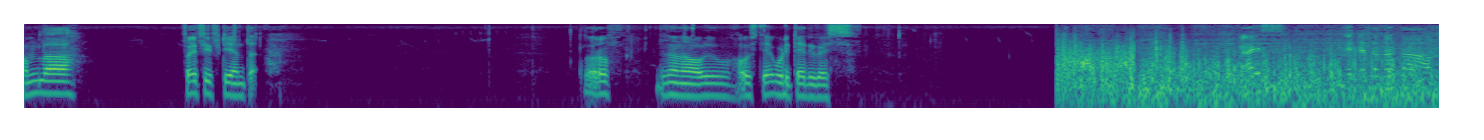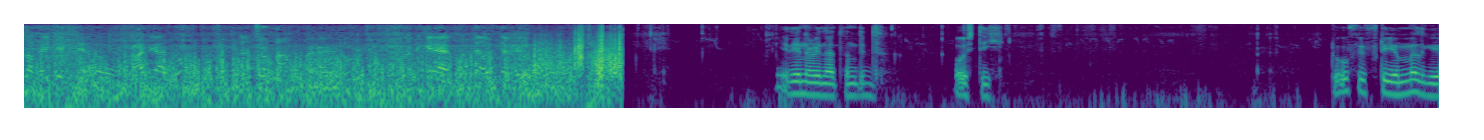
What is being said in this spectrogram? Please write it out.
ಹಮ್ಲಾ ಫೈವ್ ಫಿಫ್ಟಿ ಅಂತ. ಕ್ಲೋರೋಫ್ ಇದನ್ನು ನಾವು ಔಷಧಿಯಾಗಿ ಹೊಡಿತಾ ಇದ್ವಿ ಗೈಸ್ ಗೈಸ್ ಎಣ್ಣೆ ತಂದಂಥ ಹಮ್ಲಾ ಫೈವ್ ಫಿಫ್ಟಿ ಅದು ಖಾಲಿ ಅದು? ಇನ್ನೊಂದು ಚೂರು ತಾಂಬರ್ಬೇಕಾಗಿತ್ತು ನನಗೆ ಮತ್ತೆ ಔಷಧಿ ಅಂಗಡಿ ಇದೇ ನೋಡಿ ನಾನು ತಂದಿದ್ದು ಔಷಧಿ. ಟೂ ಫಿಫ್ಟಿ ಎಂ ಎಲ್ಗೆ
